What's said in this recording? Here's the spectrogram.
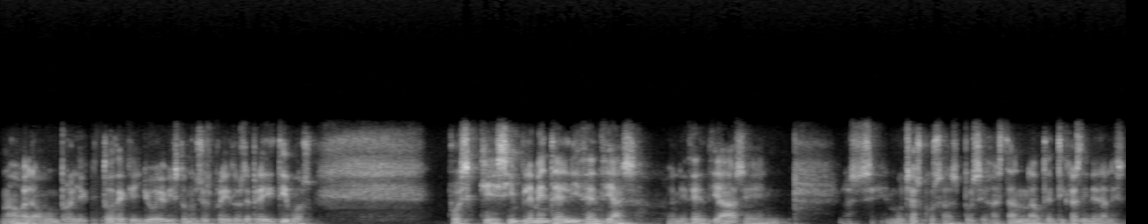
¿no? Era un proyecto de que yo he visto muchos proyectos de predictivos, pues que simplemente en licencias, en licencias, en, no sé, en muchas cosas, pues se gastan auténticas dinerales.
